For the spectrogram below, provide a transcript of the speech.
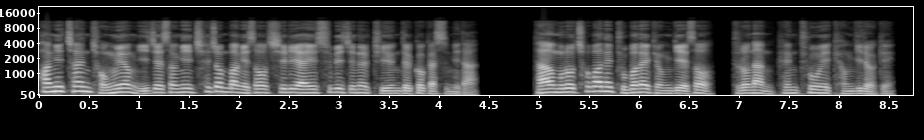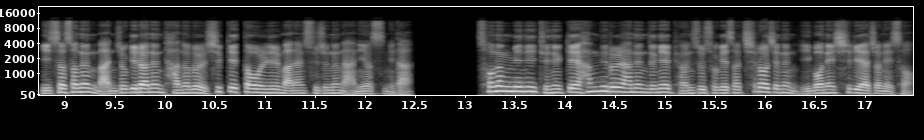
황희찬, 정우영, 이재성이 최전방에서 시리아의 수비진을 뒤흔들 것 같습니다. 다음으로 초반의 두 번의 경기에서 드러난 벤투호의 경기력에 있어서는 만족이라는 단어를 쉽게 떠올릴 만한 수준은 아니었습니다. 손흥민이 뒤늦게 합류를 하는 등의 변수 속에서 치러지는 이번의 시리아전에서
